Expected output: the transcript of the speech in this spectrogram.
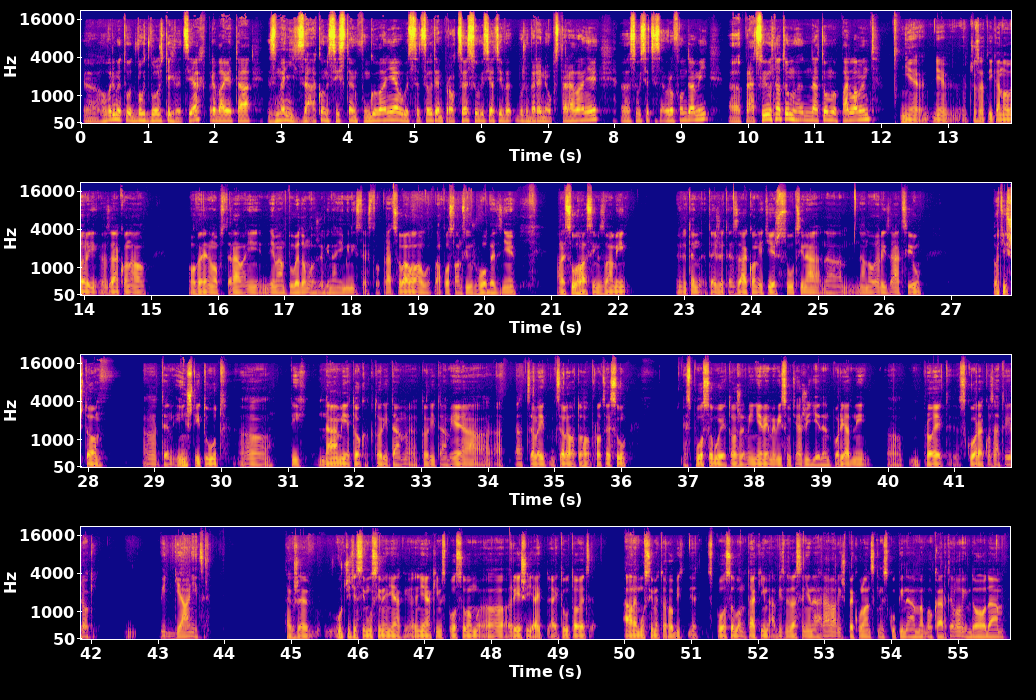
E, hovoríme tu o dvoch dôležitých veciach. Prvá je tá zmeniť zákon, systém fungovania, vôbec celý ten proces súvisiaci, možno verejné obstarávanie, e, súvisiaci s eurofondami. E, pracuje už na tom, na tom parlament? Nie, nie. Čo sa týka novely zákona o o verejnom obstarávaní nemám tú vedomosť, že by na nej ministerstvo pracovalo a poslanci už vôbec nie. Ale súhlasím s vami, že ten, ten, že ten zákon je tiež súci na, na, na novelizáciu. Totižto e, ten inštitút e, tých námietok, ktorý tam, ktorý tam je a, a, a celej, celého toho procesu spôsobuje to, že my nevieme vysúťažiť jeden poriadny e, projekt skôr ako za 3 roky. Byť diálnice. Takže určite si musíme nejak, nejakým spôsobom uh, riešiť aj, aj túto vec, ale musíme to robiť spôsobom takým, aby sme zase nenahrávali špekulantským skupinám alebo kartelovým dohodám.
